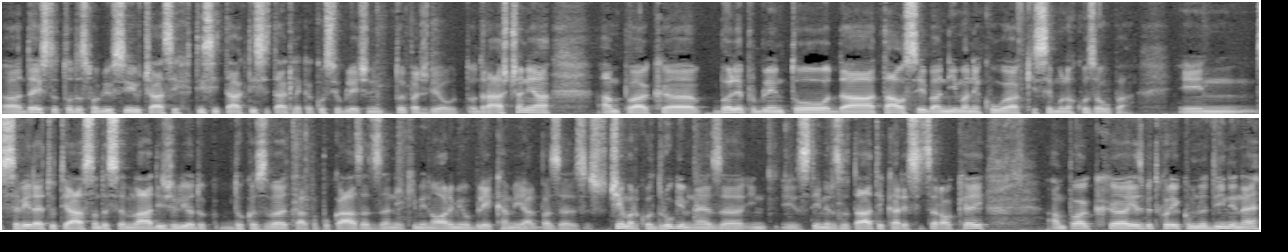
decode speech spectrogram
Uh, dejstvo je to, da smo bili vsi včasih ti si tak, ti si tak, le kako si oblečen in to je pač del odraščanja, ampak uh, bolj je problem to, da ta oseba nima nekoga, ki se mu lahko zaupa. In seveda je tudi jasno, da se mladi želijo dokazati ali pokazati z nekimi norimi oblekami ali pa z čemorkoli drugim, ne, z, in, in z temi rezultati, kar je sicer ok. Ampak eh, jaz bi tako rekel mladini, ne,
